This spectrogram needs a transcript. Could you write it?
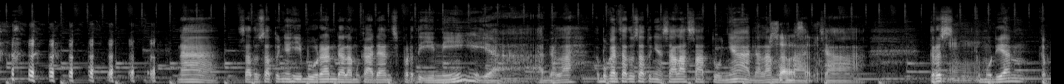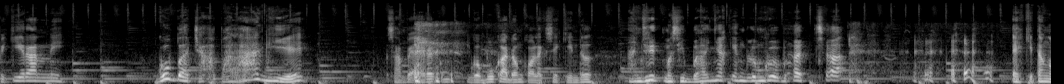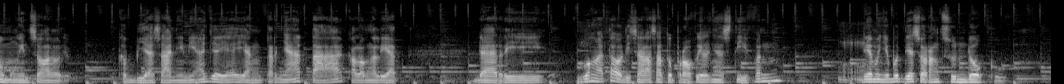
nah, satu-satunya hiburan dalam keadaan seperti ini ya adalah bukan satu-satunya, salah satunya adalah Salah membaca. Terus Hmm. kemudian kepikiran nih, gue baca apa lagi ya? Sampai akhirnya gue buka dong koleksi Kindle. Anjrit masih banyak yang belum gue baca. eh kita ngomongin soal kebiasaan ini aja ya, yang ternyata kalau ngelihat dari gue nggak tahu di salah satu profilnya Steven Hmm. dia menyebut dia seorang sundoku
